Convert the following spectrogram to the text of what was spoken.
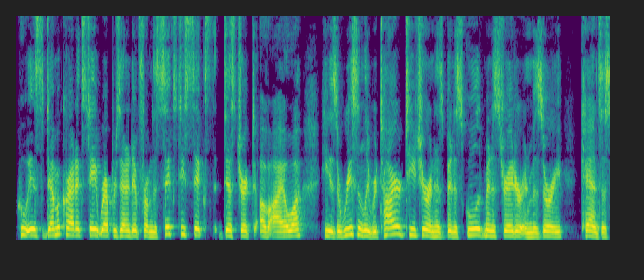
who is Democratic State Representative from the 66th District of Iowa. He is a recently retired teacher and has been a school administrator in Missouri Kansas,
